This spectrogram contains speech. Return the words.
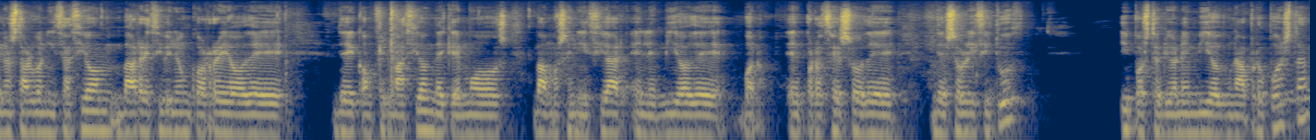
nuestra organización va a recibir un correo de, confirmación de que hemos, vamos a iniciar el envío de, bueno, el proceso de, solicitud y posterior envío de una propuesta.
